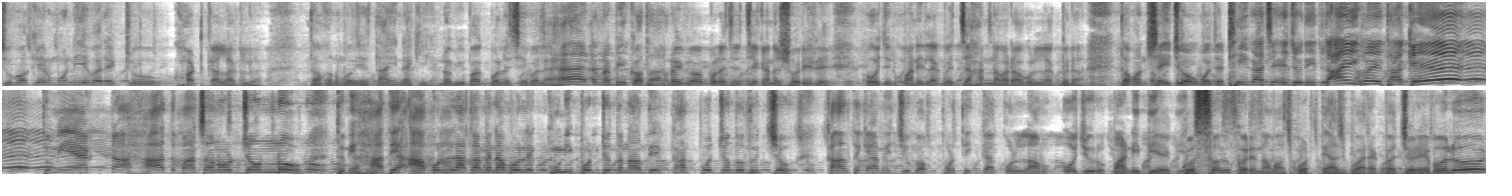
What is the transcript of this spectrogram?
যুবকের মনে এবার একটু খটকা লাগল। তখন বলছে, তাই নাকি? নবী পাক বলেছে, বলে হ্যাঁ এটা নবী কথা। নবী পাক বলেছে, যেখানে শরীরে অজুর পানি লাগবে জাহান নামের আগুন লাগবে না। তখন সেই যুবক বলছে, ঠিক আছে, যদি তাই হয়ে থাকে, তুমি একটা হাত বাঁচানোর জন্য, তুমি হাতে আগুন লাগাবে না বলে কুনি পর্যন্ত না দিয়ে কাঁধ পর্যন্ত ধুচ্ছ, কাল থেকে আমি যুবক প্রতিজ্ঞা করলাম, অজুর পানি দিয়ে গোসল করে নামাজ পড়তে আসব। আর একবার জোরে বলুন।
